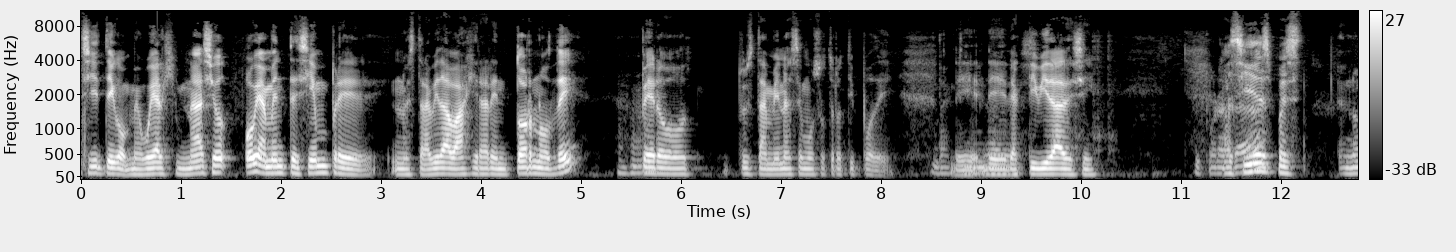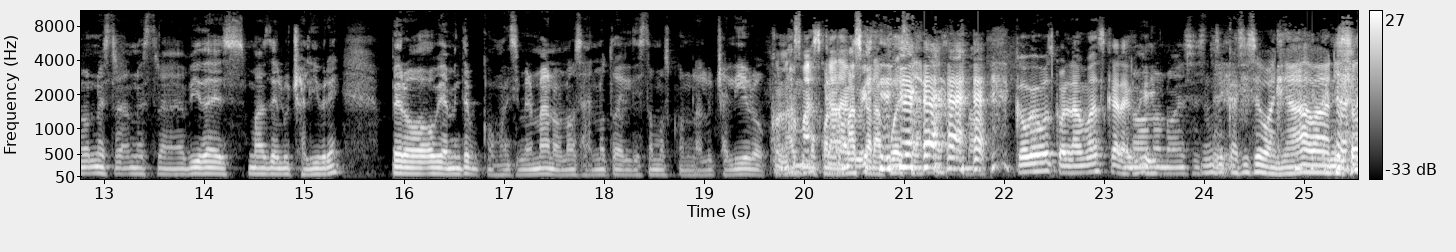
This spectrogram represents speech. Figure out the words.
sí, te digo, me voy al gimnasio. Obviamente siempre nuestra vida va a girar en torno de, pero pues también hacemos otro tipo de, de, de- de actividades. actividades, sí. Y por Así es, pues no, nuestra, nuestra vida es más de lucha libre, Pero obviamente, como dice mi hermano, ¿no? O sea, no todo el día estamos con la lucha libre o Con la máscara, con la máscara güey. puesta. ¿no? Comemos con la máscara, No, güey. no, no, es No sé, este... casi se bañaban y todo.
